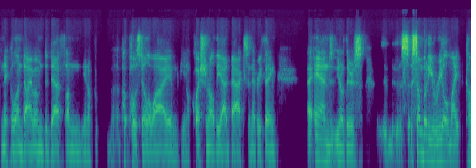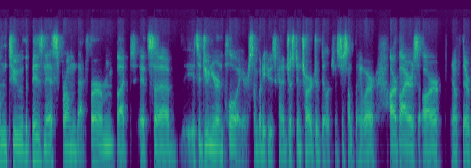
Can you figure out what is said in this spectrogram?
nickel and dime them to death on you know post LOI and you know question all the ad backs and everything. And you know, there's somebody real might come to the business from that firm, but it's a it's a junior employee or somebody who's kind of just in charge of diligence or something. Where our buyers are, you know, they're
